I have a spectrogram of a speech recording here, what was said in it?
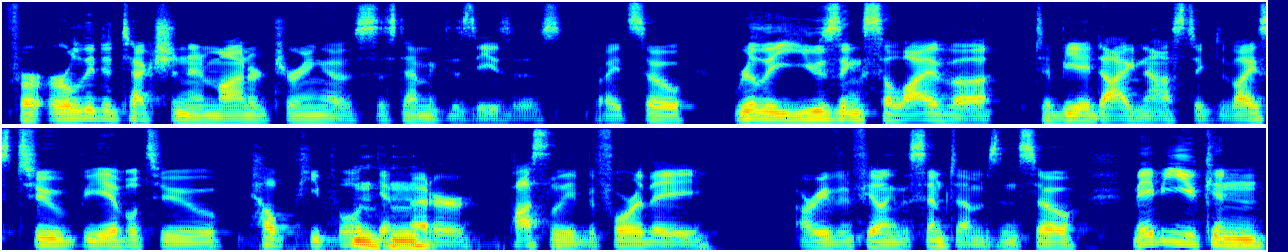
for early detection and monitoring of systemic diseases, right? So, really using saliva to be a diagnostic device to be able to help people mm-hmm. get better, possibly before they are even feeling the symptoms. And so, maybe you can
